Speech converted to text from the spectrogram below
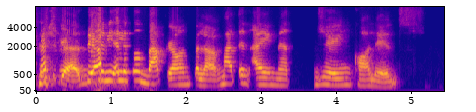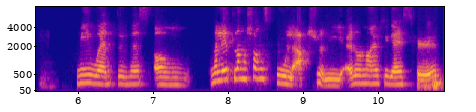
Fresh grad. Yeah. Actually, a little background pala. Matt and I met during college. We went to this, um, maliit lang siyang school actually. I don't know if you guys heard.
